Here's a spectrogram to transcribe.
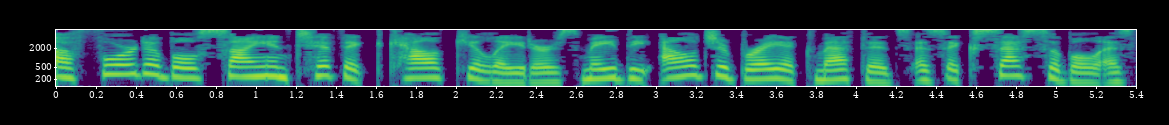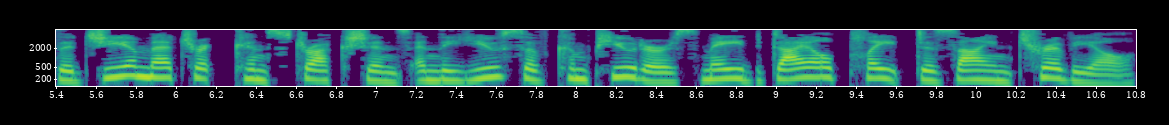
Affordable scientific calculators made the algebraic methods as accessible as the geometric constructions and the use of computers made dial plate design trivial.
